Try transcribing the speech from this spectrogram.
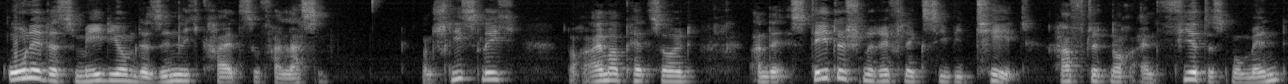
ohne das Medium der Sinnlichkeit zu verlassen. Und schließlich, noch einmal Petzold, an der ästhetischen Reflexivität haftet noch ein viertes Moment,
